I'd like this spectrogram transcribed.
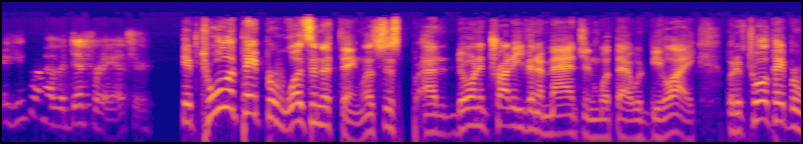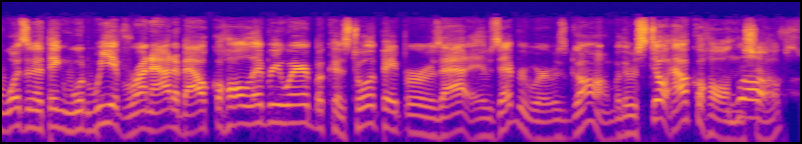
he's gonna have a different answer. if toilet paper wasn't a thing. Let's just I don't want to try to even imagine what that would be like. But if toilet paper wasn't a thing, would we have run out of alcohol everywhere? Because toilet paper was at it was everywhere. It was gone. But there was still alcohol on the Well, shelves.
